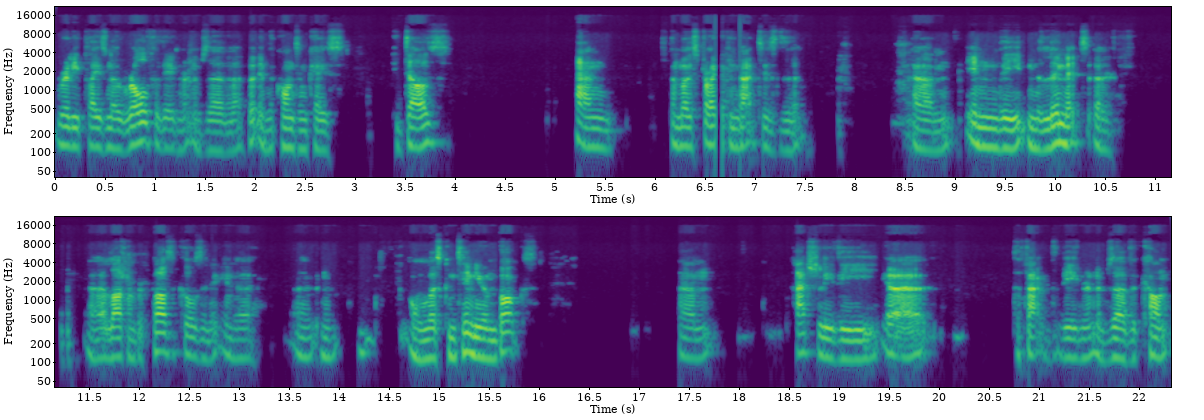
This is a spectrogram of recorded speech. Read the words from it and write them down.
really plays no role for the ignorant observer, but in the quantum case, it does. And the most striking fact is that um, in the in the limit of a large number of particles in a, in a, a almost continuum box, um, actually the uh, the fact that the ignorant observer can't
